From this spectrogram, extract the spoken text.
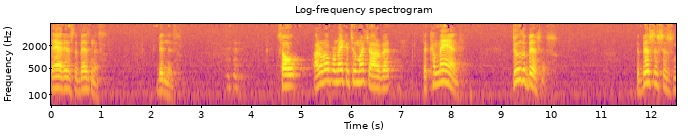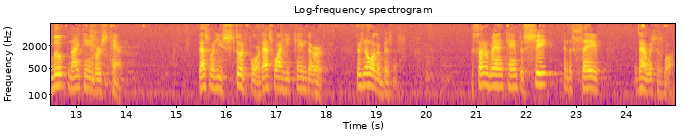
That is the business. Business. So, I don't know if we're making too much out of it. The command, do the business. The business is Luke 19 verse 10. That's what he stood for. That's why he came to earth. There's no other business. The Son of Man came to seek and to save that which is lost.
